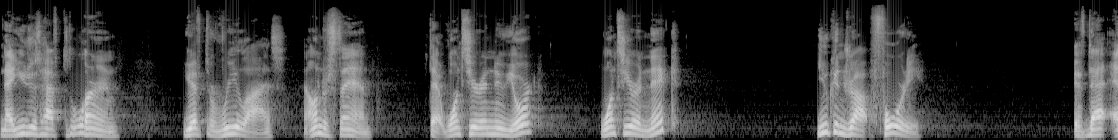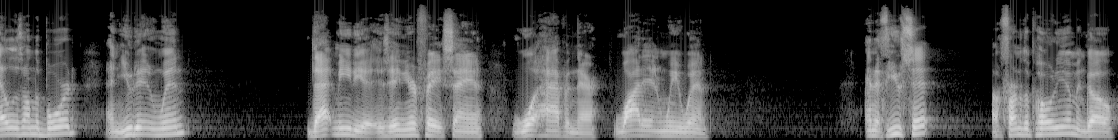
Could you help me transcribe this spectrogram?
Now you just have to learn, you have to realize and understand that once you're in New York, once you're a Knick, you can drop 40. If that L is on the board and you didn't win, that media is in your face saying, What happened there? Why didn't we win? And if you sit in front of the podium and go,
